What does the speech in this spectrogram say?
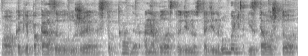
как я показывал уже стоп-кадр, она была 191 рубль. Из-за того, что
